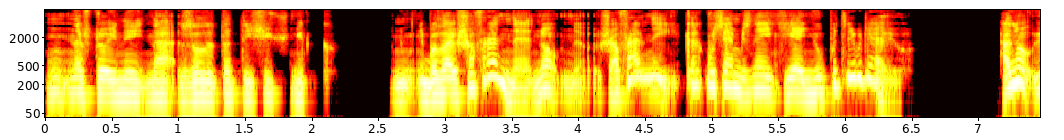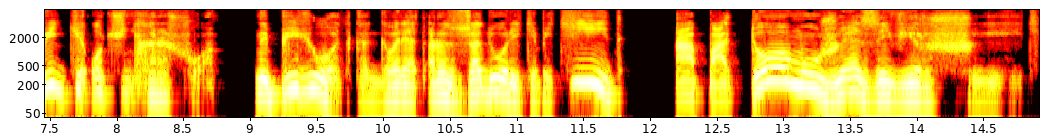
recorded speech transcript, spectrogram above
настойной на золототысячник. Была и шафранная, но шафранный, как вы сами знаете, я не употребляю. Оно, видите, очень хорошо наперед, как говорят, раззадорить аппетит, а потом уже завершить.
